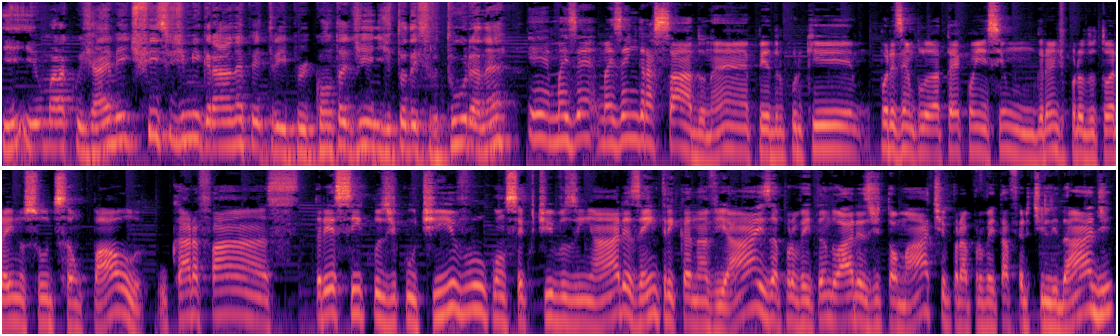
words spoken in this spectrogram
E, e, o maracujá é meio difícil de migrar, né, Petri? Por conta de, de toda a estrutura, né? É, mas é, mas é engraçado, né, Pedro? Porque, por exemplo, eu até conheci um grande produtor aí no sul de São Paulo. O cara faz três ciclos de cultivo consecutivos em áreas entre canaviais, aproveitando áreas de tomate para aproveitar a fertilidade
